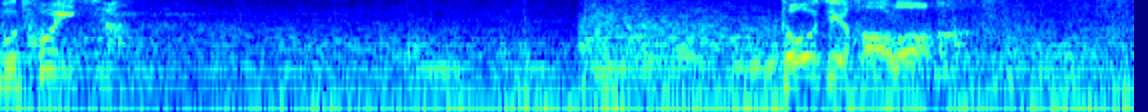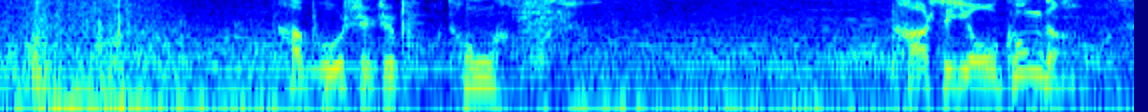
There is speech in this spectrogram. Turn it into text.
不退下！都记好了，他不是只普通猴子，他是有功的猴子，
